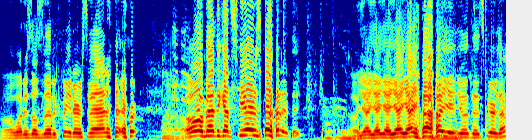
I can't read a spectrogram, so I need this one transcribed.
Oh, what is those little critters, man? oh man, they got spears. oh yeah, yeah, yeah, yeah, yeah, yeah. you, you, the spears, huh?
